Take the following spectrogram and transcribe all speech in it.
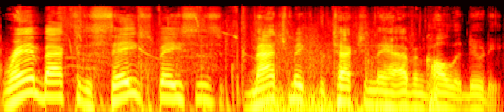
ran back to the safe spaces, matchmaking protection they have in Call of Duty.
